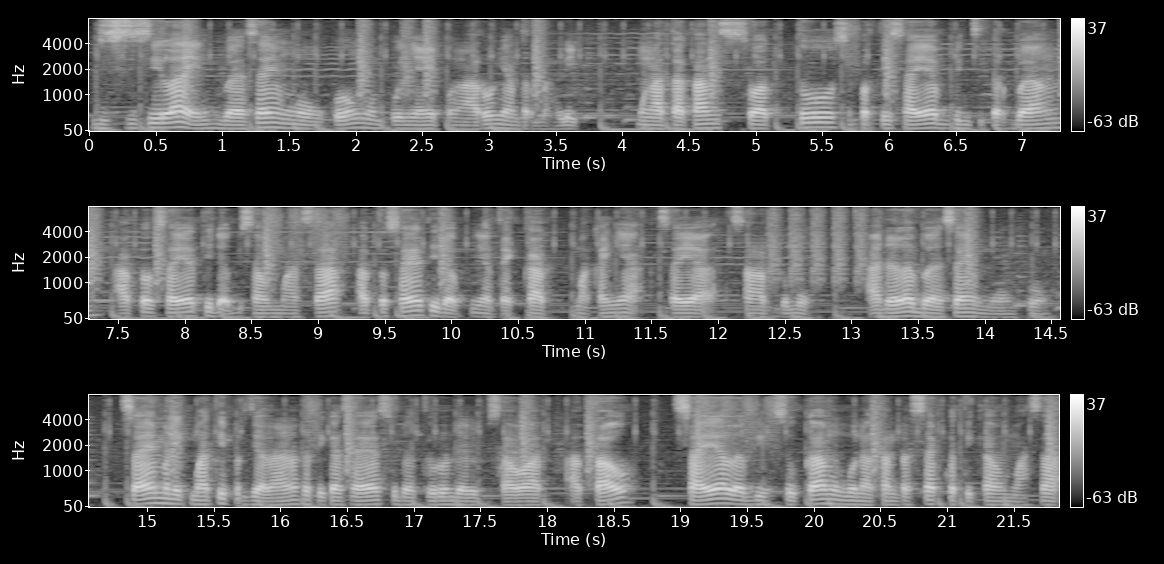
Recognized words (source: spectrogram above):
Di sisi lain, bahasa yang mengungkung mempunyai pengaruh yang terbalik mengatakan sesuatu seperti saya benci terbang atau saya tidak bisa memasak atau saya tidak punya tekad makanya saya sangat gemuk adalah bahasa yang mengungkung saya menikmati perjalanan ketika saya sudah turun dari pesawat atau saya lebih suka menggunakan resep ketika memasak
